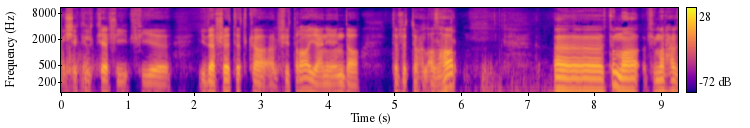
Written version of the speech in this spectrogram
بشكل كافي في إذا فاتتك الفطرة يعني عند تفتح الأزهار. آه ثم في مرحلة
